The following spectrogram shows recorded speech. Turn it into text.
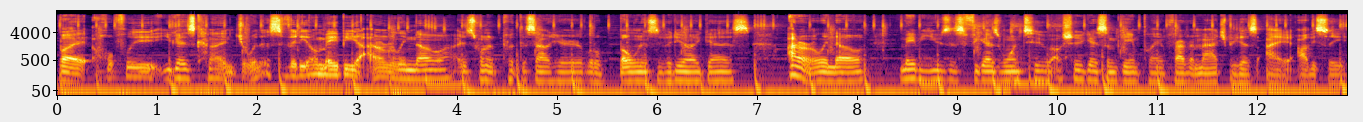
but hopefully you guys kind of enjoy this video maybe. I don't really know. I just want to put this out here, a little bonus video I guess. I don't really know. Maybe use this if you guys want to. I'll show you guys some gameplay in private match because I obviously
